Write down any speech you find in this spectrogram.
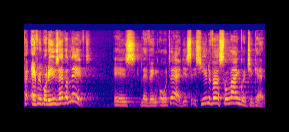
but everybody who's ever lived. is living or dead. It's, it's universal language again.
